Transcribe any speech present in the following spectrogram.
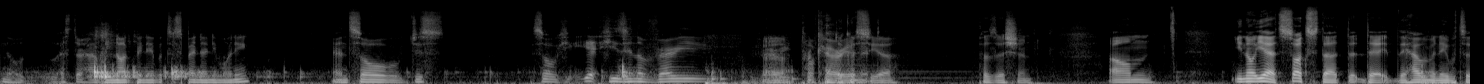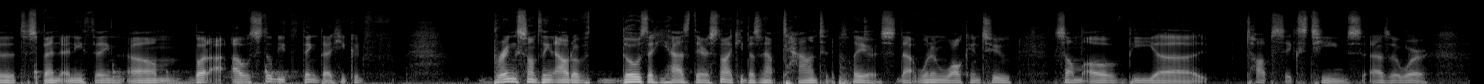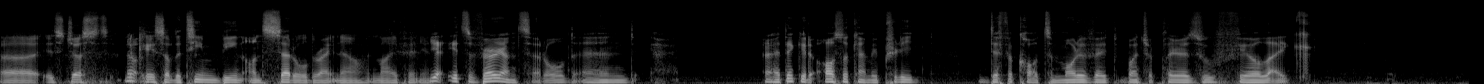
you know Leicester have not been able to spend any money, and so just so he, yeah, he's in a very very uh, tough precarious yeah position. Um you know yeah it sucks that th- they they haven't been able to to spend anything. Um but i, I would still be think that he could f- bring something out of those that he has there. It's not like he doesn't have talented players that wouldn't walk into some of the uh top six teams, as it were. Uh, it's just No. a case of the team being unsettled right now, in my opinion. Yeah, it's very unsettled, and I think it also can be pretty difficult to motivate a bunch of players who feel like,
